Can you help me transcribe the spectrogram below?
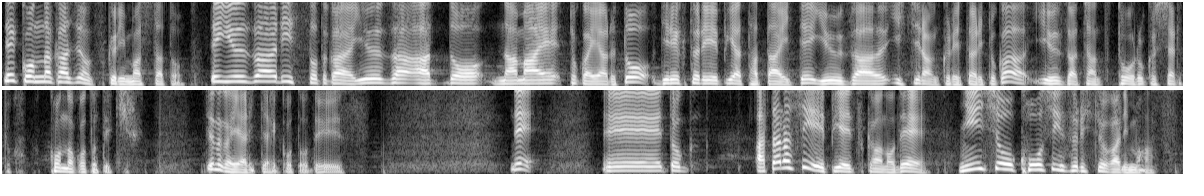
でこんな感じの作りましたと。で user list とか user add 名前とかやるとディレクトリ API 叩いてユーザー一覧くれたりとかユーザーちゃんと登録したりとかこんなことできる。っていうのがやりたいことです。でえーと、新しい API 使うので認証を更新する必要があります。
